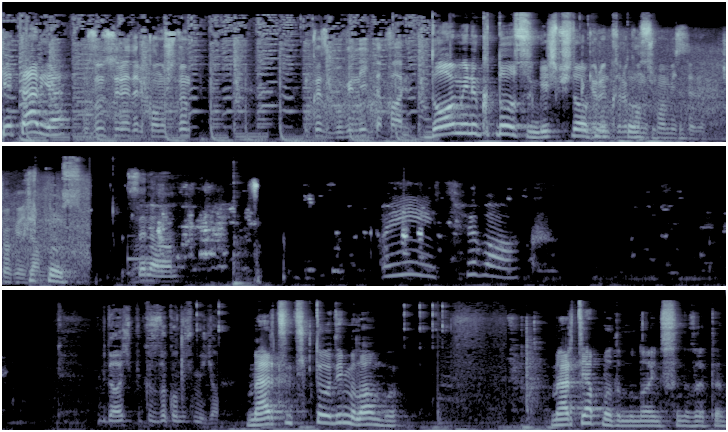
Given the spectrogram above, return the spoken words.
Yeter ya. Uzun süredir konuştuğum kız bugün ilk defa Doğum günü kutlu olsun. Geçmiş doğum günü kutlu olsun. konuşmamı istedi. Çok Kutlu heyecanlıyım. olsun. Selam. Ay tipe bak. Bir daha hiçbir kızla konuşmayacağım. Mert'in TikTok'u değil mi lan bu? Mert yapmadı bunun aynısını zaten.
